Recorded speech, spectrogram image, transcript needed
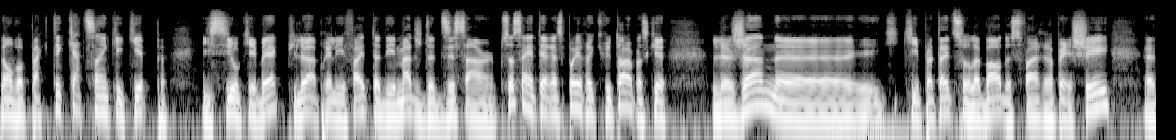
là, on va pacter 4-5 équipes ici au Québec. Puis là, après les fêtes, t'as des matchs de 10 à 1. Puis ça, ça intéresse pas les recruteurs parce que le jeune euh, qui, qui est peut-être sur le bord de se faire repêcher. Euh,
